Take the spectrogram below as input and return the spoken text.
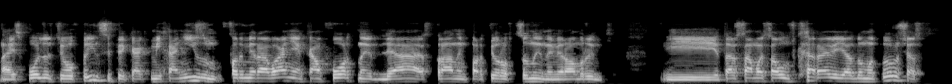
а, использовать его, в принципе, как механизм формирования комфортной для стран-импортеров цены на мировом рынке. И та же самая Саудовская Аравия, я думаю, тоже сейчас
